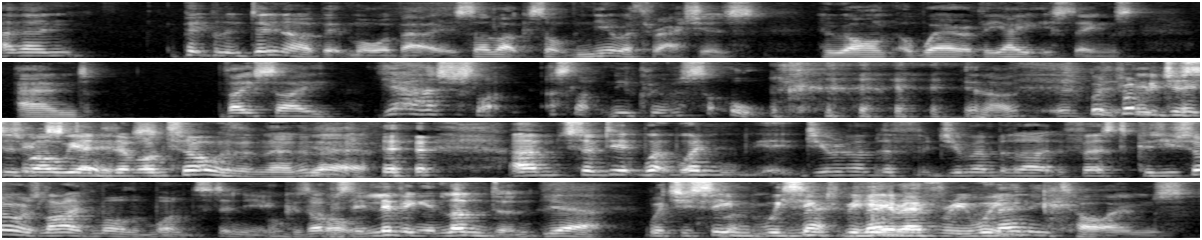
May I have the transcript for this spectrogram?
and then people who do know a bit more about it so like sort of newer thrashers who aren't aware of the 80s things and they say, yeah, that's just like that's like nuclear assault. you know, it, Well, probably it- just as well we ended up on tour with them then. Yeah. um, so did when, when do you remember the do you remember like the first because you saw us live more than once, didn't you? Because obviously Oh. living in London, Yeah, which you seem we seem to be many- here every week. Many times.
